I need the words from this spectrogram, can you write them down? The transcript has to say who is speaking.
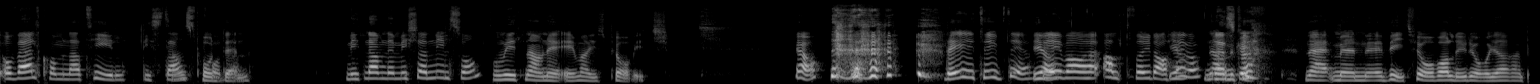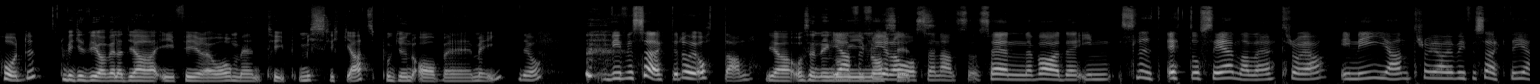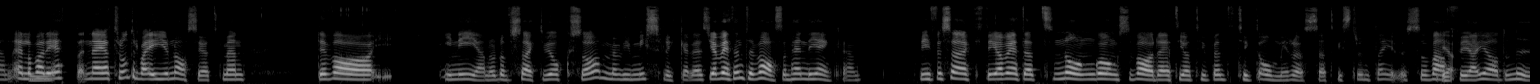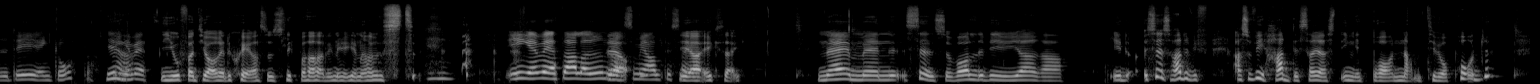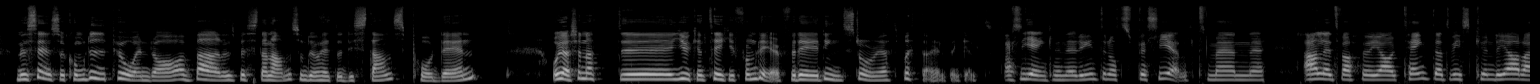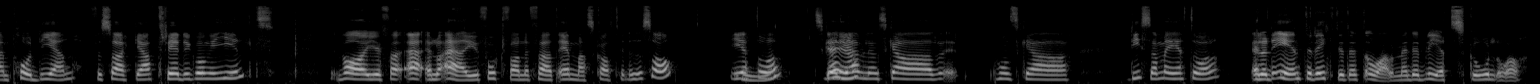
Speaker 1: Hej och välkomna till Distanspodden.
Speaker 2: Podden.
Speaker 1: Mitt namn är Michelle Nilsson.
Speaker 2: Och mitt namn är Emma Juspovic. Ja.
Speaker 1: Det är typ det.
Speaker 2: Ja.
Speaker 1: Det var allt för idag. Hej då.
Speaker 2: Nej, men typ. Nej men eh, vi två valde ju då att göra en podd. Vilket vi har velat göra i fyra år men typ misslyckats på grund av eh, mig då.
Speaker 1: Vi försökte då i åttan.
Speaker 2: Ja och sen en gång
Speaker 1: Ja,
Speaker 2: i
Speaker 1: för
Speaker 2: gymnasiet.
Speaker 1: fyra år sedan alltså. Sen var det i slut ett år senare tror jag. I nian tror jag vi försökte igen. Eller var det i
Speaker 2: Mm.
Speaker 1: ettan? Nej jag tror inte det var i gymnasiet men det var i, i nian och då försökte vi också men vi misslyckades. Jag vet inte vad som hände egentligen. Vi försökte, jag vet att någon gång så var det att jag typ inte tyckte om min röst så att vi struntade i det. Så varför jag gör det nu det är en gåta.
Speaker 2: Ja.
Speaker 1: Ingen vet.
Speaker 2: Jo för att jag redigerar så du slipper höra din egen röst.
Speaker 1: Ingen vet, alla undrar
Speaker 2: Ja.
Speaker 1: som jag alltid säger.
Speaker 2: Ja exakt. Nej men sen så valde vi ju göra Sen så hade vi, alltså vi hade seriöst inget bra namn till vår podd. Men sen så kom du på en dag världens bästa namn som då heter Distanspodden. Och jag känner att eh, you can take it from there för det är din story att berätta helt enkelt.
Speaker 1: Alltså egentligen är det ju inte något speciellt men eh, anledningen till varför jag tänkte att vi kunde göra en podd igen, försöka, tredje gången gilt, var ju för, är, eller är ju fortfarande för att Emma ska till USA i ett
Speaker 2: Mm.
Speaker 1: år.
Speaker 2: Ska
Speaker 1: Den ska, hon ska dissa mig ett år. Eller det är inte riktigt ett år men det blir ett skolår.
